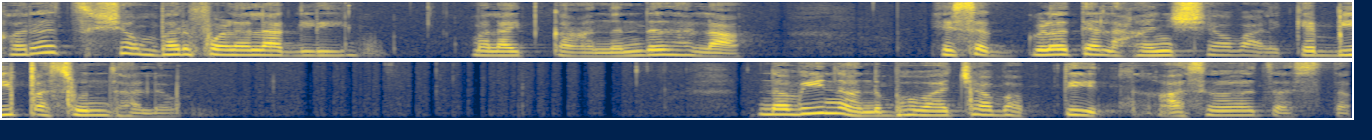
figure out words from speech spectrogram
खरंच शंभर फळं लागली. मला इतका आनंद झाला. हे सगळं त्या लहानशा वाळक्या बीपासून झालं. नवीन अनुभवाच्या बाबतीत असंच असतं.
